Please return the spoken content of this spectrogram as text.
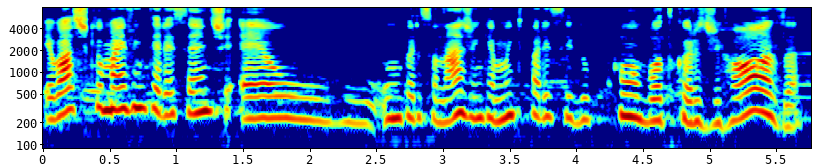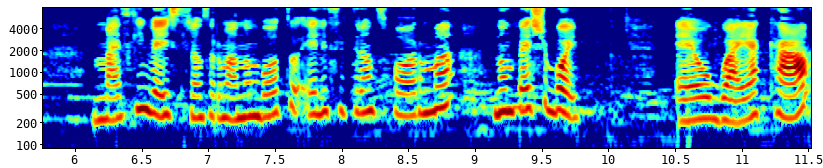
Eu acho que o mais interessante é o, um personagem que é muito parecido com o boto cor-de-rosa, mas que em vez de se transformar num boto, ele se transforma num peixe-boi. É o guaiacá,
